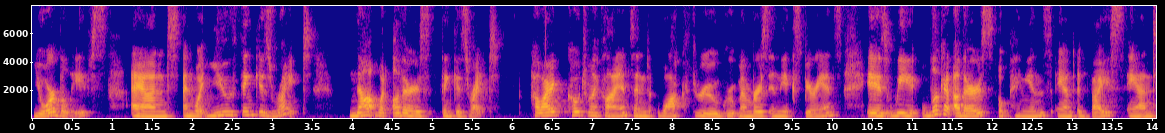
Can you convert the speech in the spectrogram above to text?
your beliefs and and what you think is right not what others think is right how I coach my clients and walk through group members in the experience is we look at others' opinions and advice and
